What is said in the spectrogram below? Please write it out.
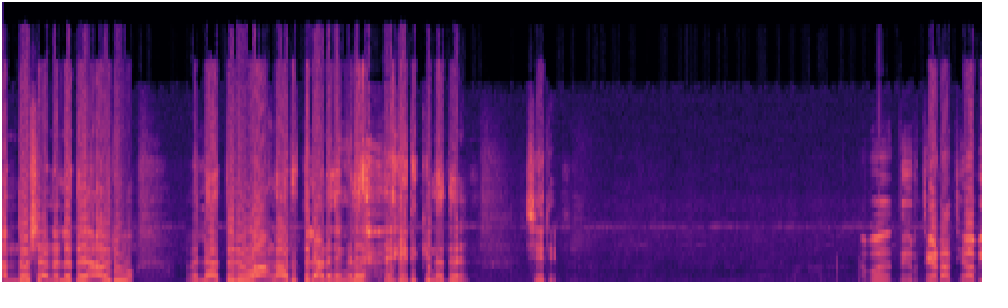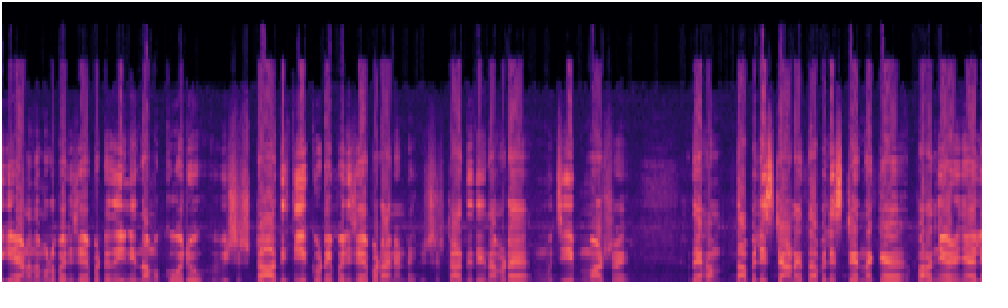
സന്തോഷമാണുള്ളത്. ആ ഒരു വല്ലാത്തൊരു ആഹ്ലാദത്തിലാണ് ഞങ്ങൾ ഇരിക്കുന്നത്. ശരി. അപ്പോൾ തീർച്ചയായിട്ടും അധ്യാപികയാണ് നമ്മൾ പരിചയപ്പെട്ടത്. ഇനി നമുക്ക് ഒരു വിശിഷ്ടാതിഥിയെ കൂടി പരിചയപ്പെടാനുണ്ട്. വിശിഷ്ടാതിഥി നമ്മുടെ മുജീബ് മാഷ് അദ്ദേഹം തബലിസ്റ്റാണ്. തബലിസ്റ്റ് എന്നൊക്കെ പറഞ്ഞു കഴിഞ്ഞാൽ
